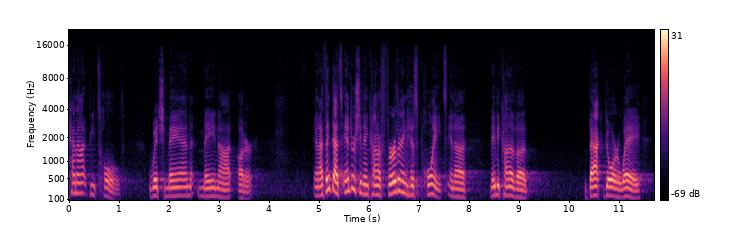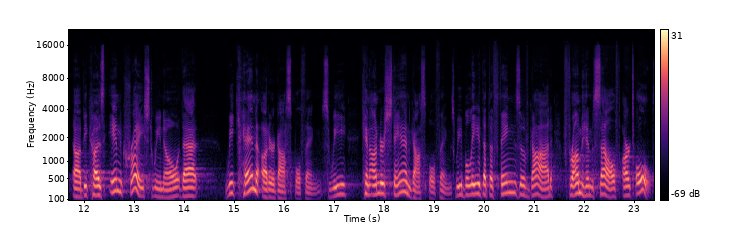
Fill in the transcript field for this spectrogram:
cannot be told, which man may not utter. And I think that's interesting and kind of furthering his point in a maybe kind of a backdoor way, uh, because in Christ we know that we can utter gospel things. We can understand gospel things. We believe that the things of God from Himself are told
